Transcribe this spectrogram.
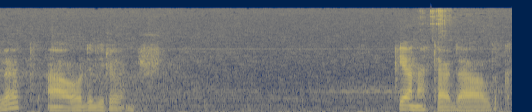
God. Aa orada biri ölmüş. Bir anahtar daha aldık.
